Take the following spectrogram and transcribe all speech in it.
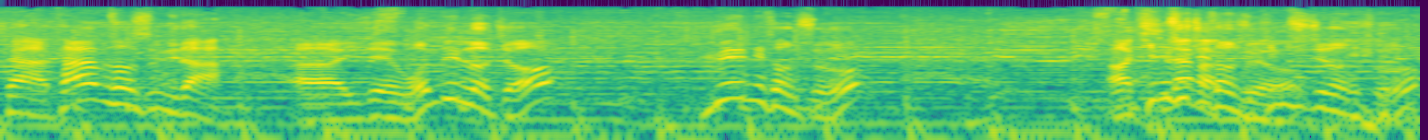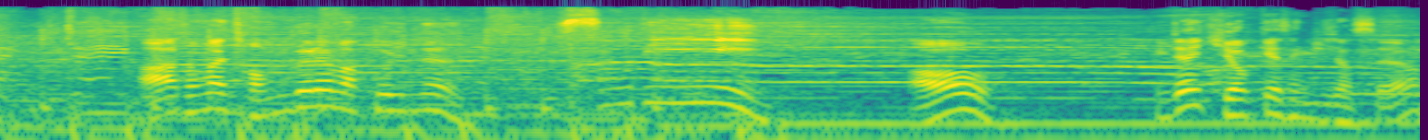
자, 다음 선수입니다. 아, 이제 원딜러죠. 유혜미 선수. 아, 김수지 선수, 지나갔고요. 김수지 선수. 아 정말 정글을 맡고 있는 수디. 어우 굉장히 귀엽게 생기셨어요.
